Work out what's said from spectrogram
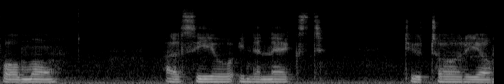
for more I'll see you in the next tutorial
